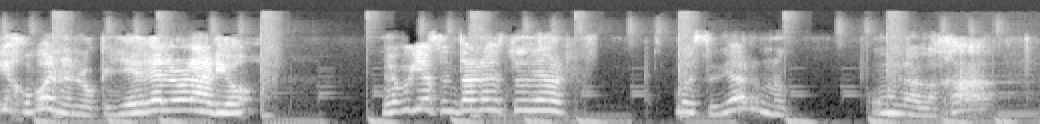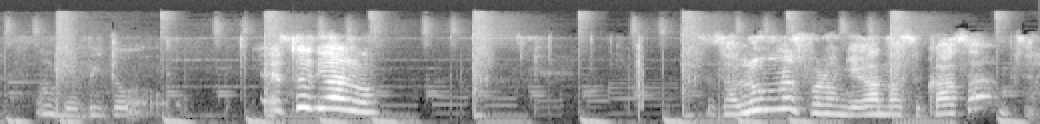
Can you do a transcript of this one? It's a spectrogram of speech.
Dijo, bueno, en lo que llegue el horario, me voy a sentar a estudiar. Voy a estudiar una, una alajá, un tiempito. Estudio algo. Sus alumnos fueron llegando a su casa. Pues el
